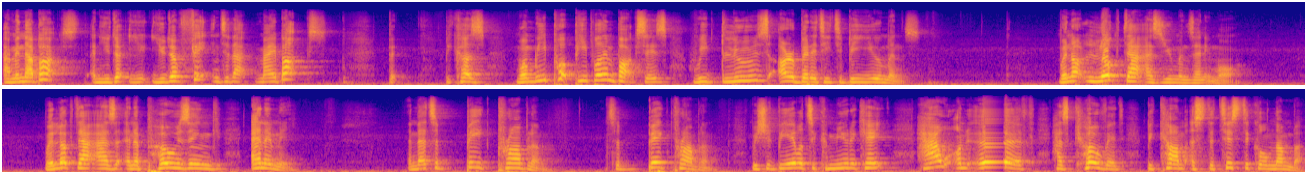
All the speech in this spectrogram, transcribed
I'm in that box, and you don't, you, you don't fit into that my box. But because when we put people in boxes, we lose our ability to be humans. We're not looked at as humans anymore. We're looked at as an opposing enemy. And that's a big problem. It's a big problem. We should be able to communicate. How on earth has COVID become a statistical number?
